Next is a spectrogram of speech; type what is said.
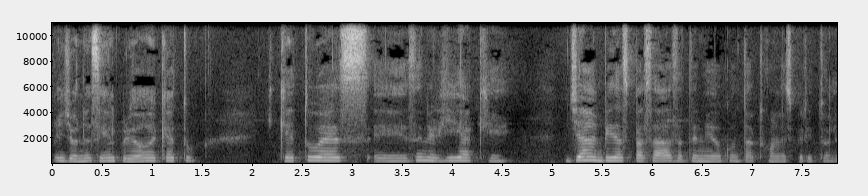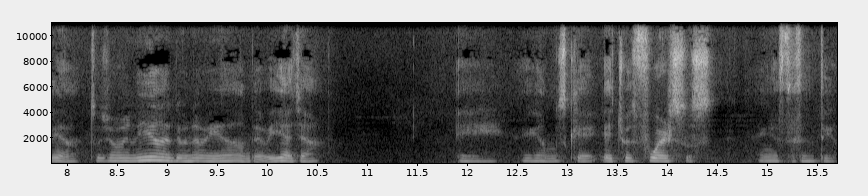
Y yo nací en el periodo de Ketu. Ketu es eh, esa energía que ya en vidas pasadas ha tenido contacto con la espiritualidad. Entonces yo venía de una vida donde había ya, eh, digamos que, hecho esfuerzos en este sentido.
